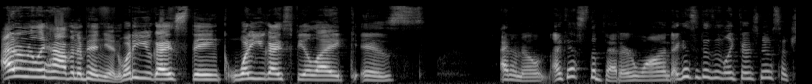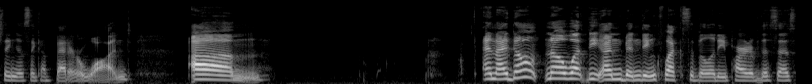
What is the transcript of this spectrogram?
I don't really have an opinion. What do you guys think? What do you guys feel like is I don't know. I guess the better wand. I guess it doesn't like there's no such thing as like a better wand. Um and I don't know what the unbending flexibility part of this is.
